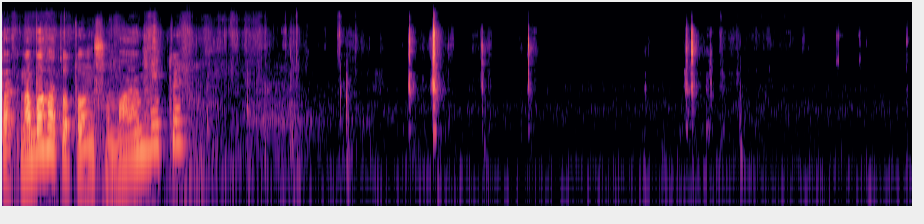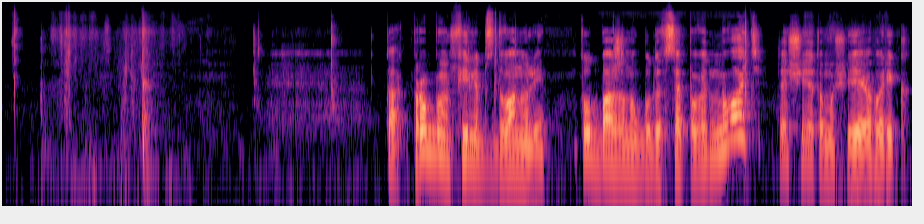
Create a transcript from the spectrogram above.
Так, набагато тонше має бути. Так, пробуємо Philips 2.0. Тут бажано буде все повідмивати, те, що є, тому що я його рік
